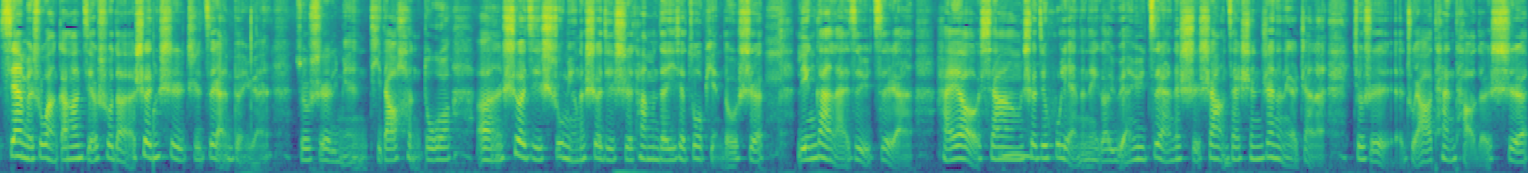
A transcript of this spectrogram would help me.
西安美术馆刚刚结束的《设计之自然本源》，就是里面提到很多，嗯，设计著名的设计师他们的一些作品都是灵感来自于自然。还有像设计互联的那个源于自然的时尚，在深圳的那个展览，就是主要探讨的是。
